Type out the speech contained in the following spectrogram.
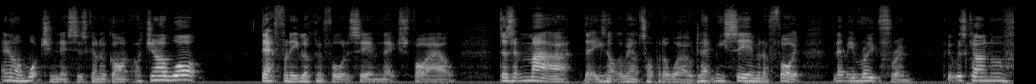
anyone watching this is going to go oh, do you know what definitely looking forward to seeing him next fight out doesn't matter that he's not going to be on top of the world let me see him in a fight let me root for him people just going oh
